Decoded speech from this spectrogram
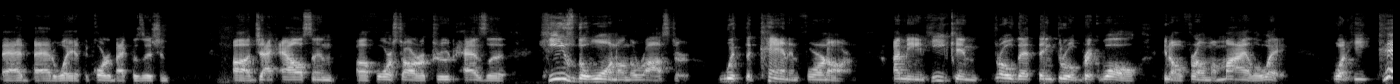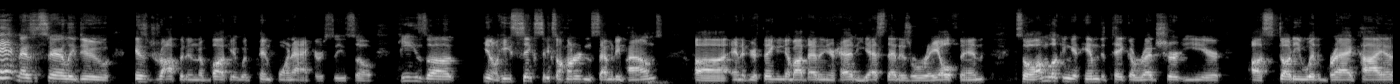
bad, bad way at the quarterback position. Uh, Jack Allison, a four star recruit, has a he's the one on the roster with the cannon for an arm. I mean, he can throw that thing through a brick wall, you know, from a mile away. What he can't necessarily do is drop it in the bucket with pinpoint accuracy. So he's uh, you know, he's 6'6", 170 pounds. Uh, and if you're thinking about that in your head, yes, that is rail thin. So I'm looking at him to take a redshirt year, uh, study with Brad Kaaya,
